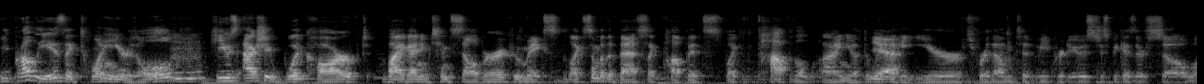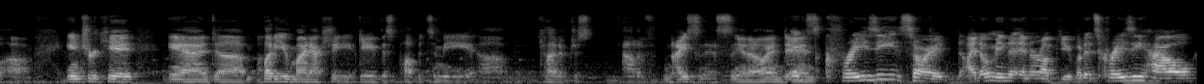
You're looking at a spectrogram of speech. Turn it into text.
He probably is like 20 years old. Mhm. He was actually wood carved by a guy named Tim Selberg, who makes like some of the best like puppets, like top of the line. You have to wait Yeah. like a year for them to be produced, just because they're so um, intricate. And um, a buddy of mine actually gave this puppet to me, um, kind of just out of niceness, you know. And and It's crazy. Sorry, I don't mean to interrupt you, but it's crazy how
